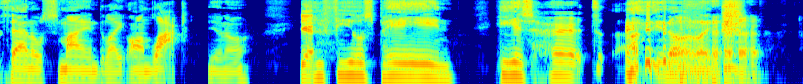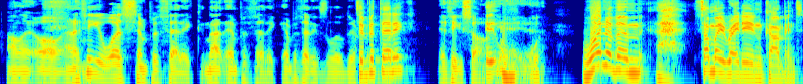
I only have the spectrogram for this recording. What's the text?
Thanos' mind like on lock. You know, Yeah. he feels pain. He is hurt. you know, like I'm like, oh, and I think it was sympathetic, not empathetic. Empathetic is a little different. Sympathetic. I think so. It- yeah, yeah. One of them, somebody write it in the comments.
